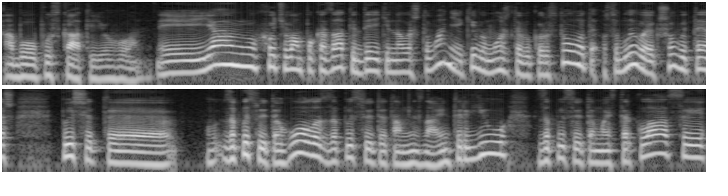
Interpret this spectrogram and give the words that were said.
або опускати його. І я ну, хочу вам показати деякі налаштування, які ви можете використовувати, особливо якщо ви теж пишете. Записуєте голос, записуєте там, не знаю, інтерв'ю, записуєте майстер-класи,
